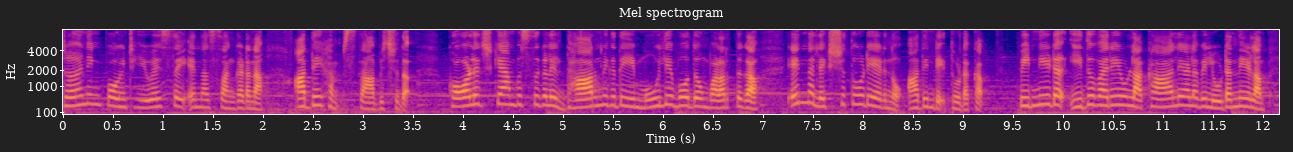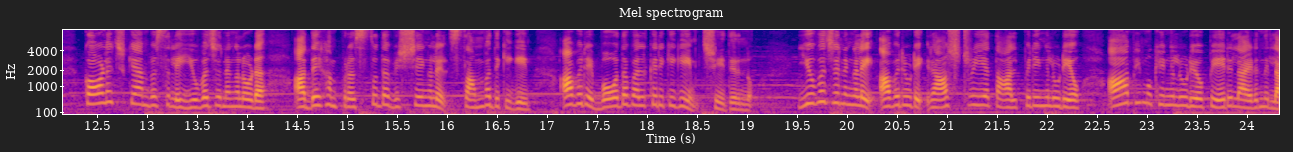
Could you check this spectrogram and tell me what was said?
turning point U S A എന്ന സംഘടന അദ്ദേഹം സ്ഥാപിച്ചത്. കോളേജ് ക്യാമ്പസുകളിൽ ധാർമ്മികതയും മൂല്യബോധവും വളർത്തുക എന്ന ലക്ഷ്യത്തോടെയായിരുന്നു അതിന്റെ തുടക്കം. പിന്നീട് ഇതുവരെയുള്ള കാലയളവിലുടനീളം കോളേജ് ക്യാമ്പസിലെ യുവജനങ്ങളോട് അദ്ദേഹം പ്രസ്തുത വിഷയങ്ങളിൽ സംവദിക്കുകയും അവരെ ബോധവൽക്കരിക്കുകയും ചെയ്തിരുന്നു. യുവജനങ്ങളെ അവരുടെ രാഷ്ട്രീയ താൽപ്പര്യങ്ങളുടെയോ ആഭിമുഖ്യങ്ങളുടെയോ പേരിലായിരുന്നില്ല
